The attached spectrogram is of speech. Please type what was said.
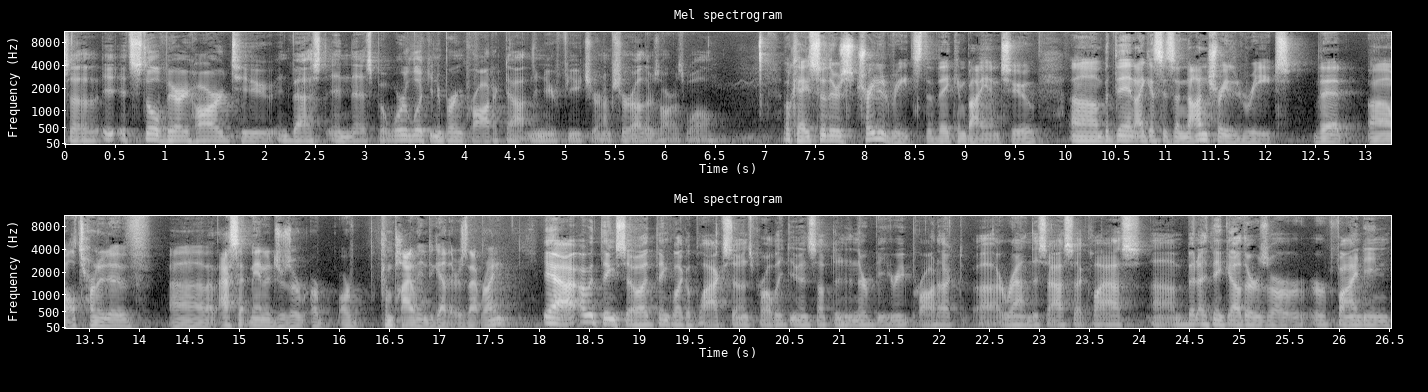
So it, it's still very hard to invest in this, but we're looking to bring product out in the near future, and I'm sure others are as well. Okay, so there's traded REITs that they can buy into, um, but then I guess it's a non-traded REIT that uh, alternative uh, asset managers are, are, are compiling together. Is that right? Yeah, I would think so. I think like a Blackstone's probably doing something in their BREIT product uh, around this asset class. Um, but I think others are, are finding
